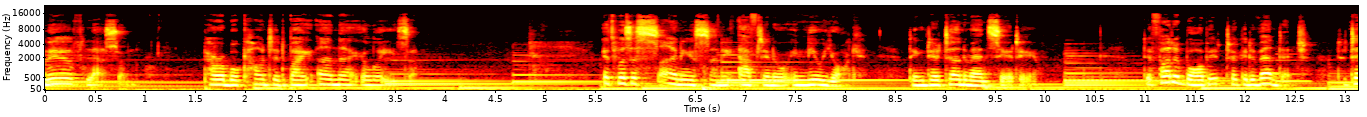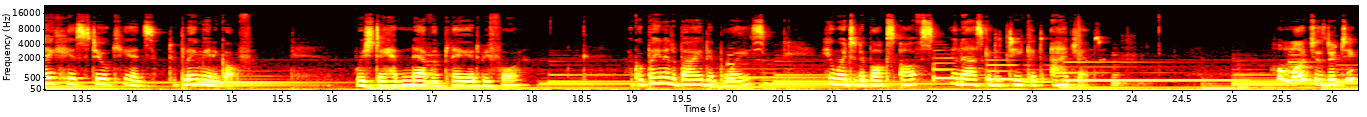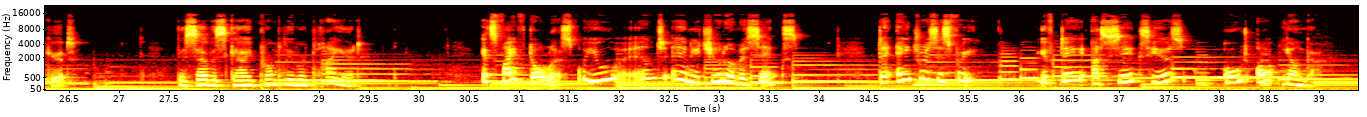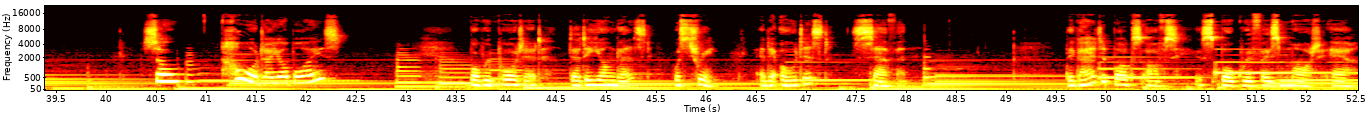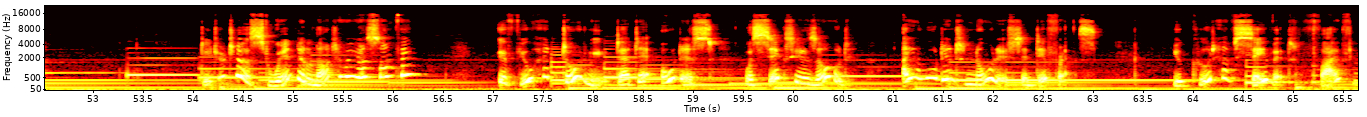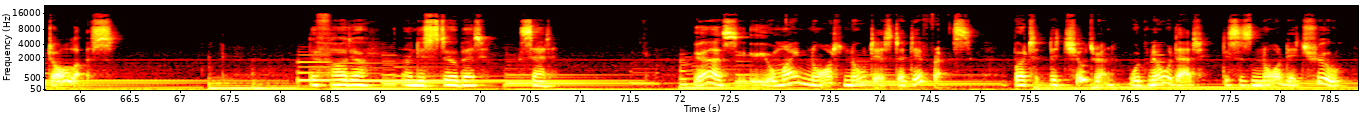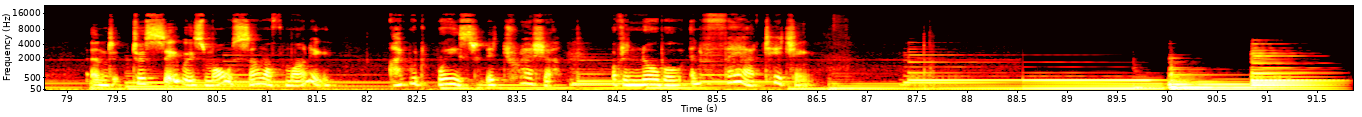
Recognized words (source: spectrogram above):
Live Lesson, parable counted by Anna Elisa. It was a sunny, sunny afternoon in New York, the entertainment city. The father Bobby took advantage to take his two kids to play mini golf, which they had never played before. Accompanied by the boys, he went to the box office and asked the ticket agent, How much is the ticket? The service guy promptly replied, It's five dollars for you and any child over six. The entrance is free if they are six years old or younger. So, how old are your boys? Bob reported that the youngest was three and the oldest seven. The guy at the box office spoke with a smart air. Did you just win the lottery or something? If you had told me that the oldest was six years old, I wouldn't notice the difference. You could have saved five dollars. The father, undisturbed, said, Yes, you might not notice the difference, but the children would know that this is not the truth and to save a small sum of money, I would waste the treasure of the noble and fair teaching.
